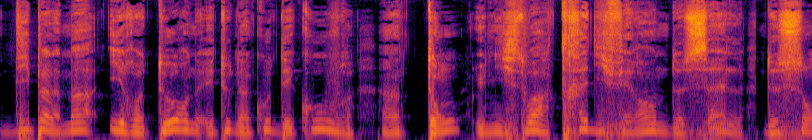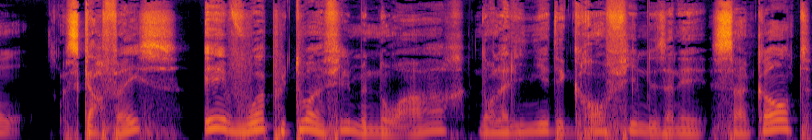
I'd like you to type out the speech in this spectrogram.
Di Palama y retourne et tout d'un coup découvre un ton, une histoire très différente de celle de son Scarface, et voit plutôt un film noir dans la lignée des grands films des années 50.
